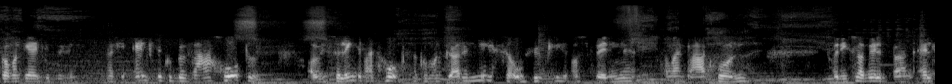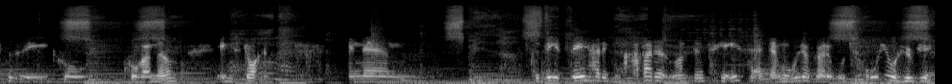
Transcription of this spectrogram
går man galt i byen. Man skal altid kunne bevare håbet. Og hvis så længe det var et håb, så kunne man gøre det lige så uhyggeligt og spændende, som man bare kunne. Fordi så ville børn altid kunne, kunne være med i historien. Men øhm, så det, det har de arbejdet under den tese, at det er muligt at gøre det utrolig uhyggeligt,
